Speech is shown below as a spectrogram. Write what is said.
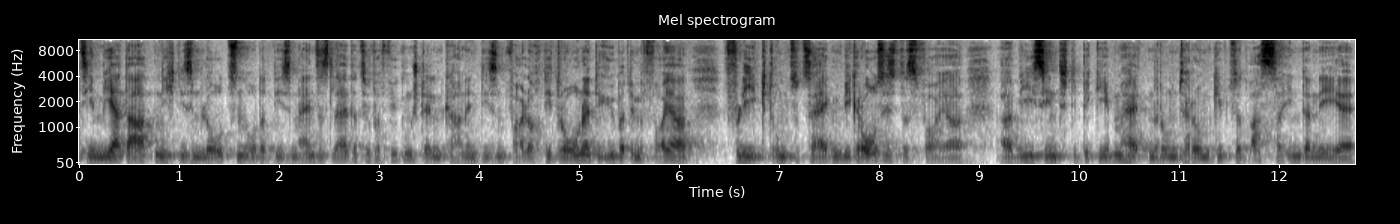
Je mehr Daten ich diesem Lotsen oder diesem Einsatzleiter zur Verfügung stellen kann, in diesem Fall auch die Drohne, die über dem Feuer fliegt, um zu zeigen, wie groß ist das Feuer, äh, wie sind die Begebenheiten rundherum, gibt es dort Wasser in der Nähe,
